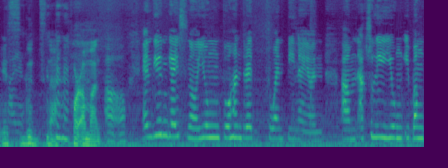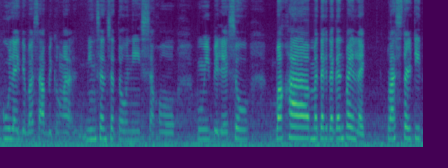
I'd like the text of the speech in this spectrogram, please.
is kaya. goods na for a month. Oo. And yun guys, no, yung 220 na yun, um, actually yung ibang gulay, 'di ba sabi ko nga, minsan sa Tony's ako bumibili. So, baka madagdagan pa yun, like, plus $30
